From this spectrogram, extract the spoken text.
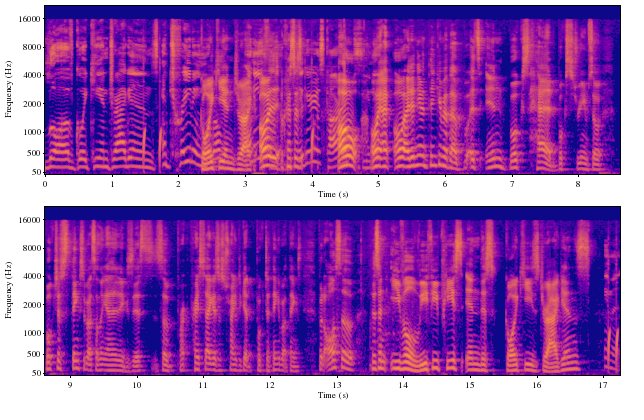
love Goiky and dragons and trading. Goiky well, and Dragon. Oh, because it's Figures, oh, cards, oh, oh, I, oh, I didn't even think about that. It's in Book's head, Book's stream. So Book just thinks about something and it exists. So Pr- Price Tag is just trying to get Book to think about things. But also, there's an evil leafy piece in this Goiky's dragons. Name it.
